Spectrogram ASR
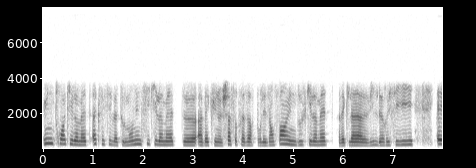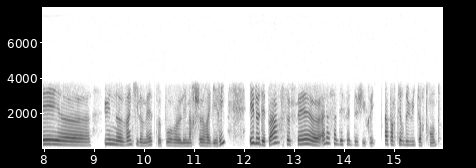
Une 3 km accessible à tout le monde, une 6 km avec une chasse au trésor pour les enfants, une 12 km avec la ville de Russie et euh, une 20 km pour euh, les marcheurs aguerris. Et le départ se fait euh, à la salle des fêtes de Givry à partir de 8h30.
